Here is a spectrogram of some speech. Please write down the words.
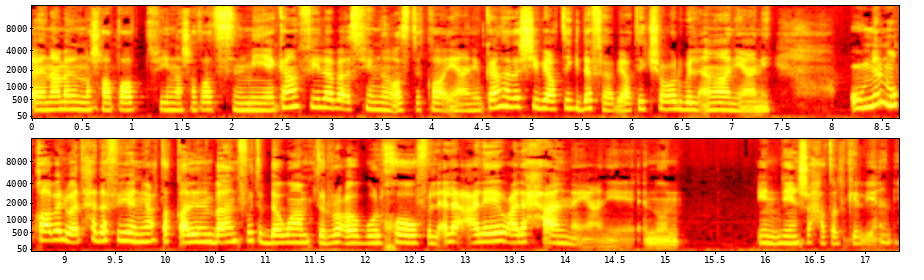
آه، نعمل النشاطات في نشاطات سلمية كان في لا بأس فيه من الأصدقاء يعني وكان هذا الشيء بيعطيك دفع بيعطيك شعور بالأمان يعني. ومن المقابل وقت حدا فيهم يعتقل بقى نفوت بدوامة الرعب والخوف والقلق عليه وعلى حالنا يعني إنه ينشحط الكل يعني.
